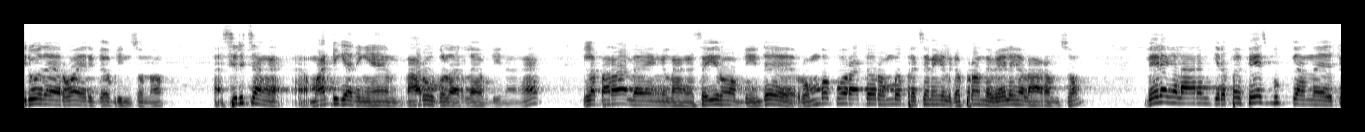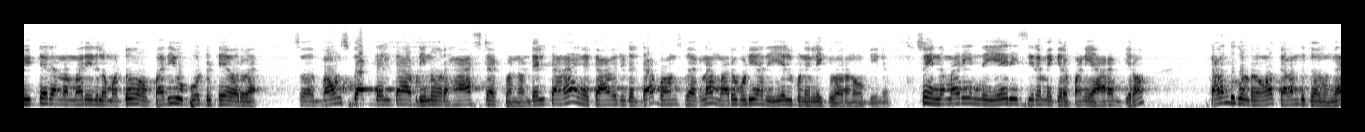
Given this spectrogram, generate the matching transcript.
இருபதாயிரம் ரூபா இருக்கு அப்படின்னு சொன்னோம். சிரித்தாங்க சிரிச்சாங்க. மாட்டிக்காதீங்க ஆர்வ கோளாறுல அப்படின்னாங்க. இல்லை பரவாயில்ல எங்களை நாங்கள் செய்கிறோம் அப்படின்ட்டு ரொம்ப போராட்டம் ரொம்ப பிரச்சனைகளுக்கு அப்புறம் அந்த வேலைகள் ஆரம்பித்தோம் வேலைகள் ஆரம்பிக்கிறப்ப ஃபேஸ்புக் அந்த ட்விட்டர் அந்த மாதிரி இதில் மட்டும் பதிவு போட்டுட்டே வருவேன். ஸோ பவுன்ஸ் பேக் டெல்டா அப்படின்னு ஒரு ஹேஷ்டேக் பண்ணோம். டெல்டானா எங்கள் காவேரி டெல்டா பவுன்ஸ் பேக்னா மறுபடியும் அது இயல்பு நிலைக்கு வரணும் அப்படின்னு. ஸோ இந்த மாதிரி இந்த ஏரி சீரமைக்கிற பணி ஆரம்பிக்கிறோம். கலந்து கொள்றவங்க கலந்துக்கோங்க.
